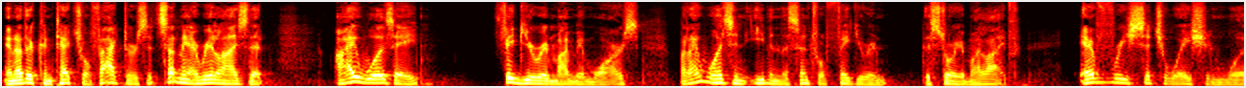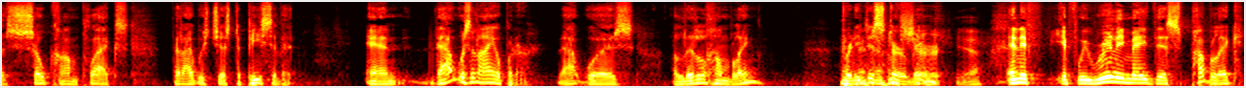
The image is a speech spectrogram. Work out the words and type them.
and other contextual factors that suddenly I realized that I was a figure in my memoirs, but I wasn't even the central figure in the story of my life. Every situation was so complex that I was just a piece of it. And that was an eye opener. That was a little humbling, pretty disturbing. sure. Yeah. And if if we really made this public,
